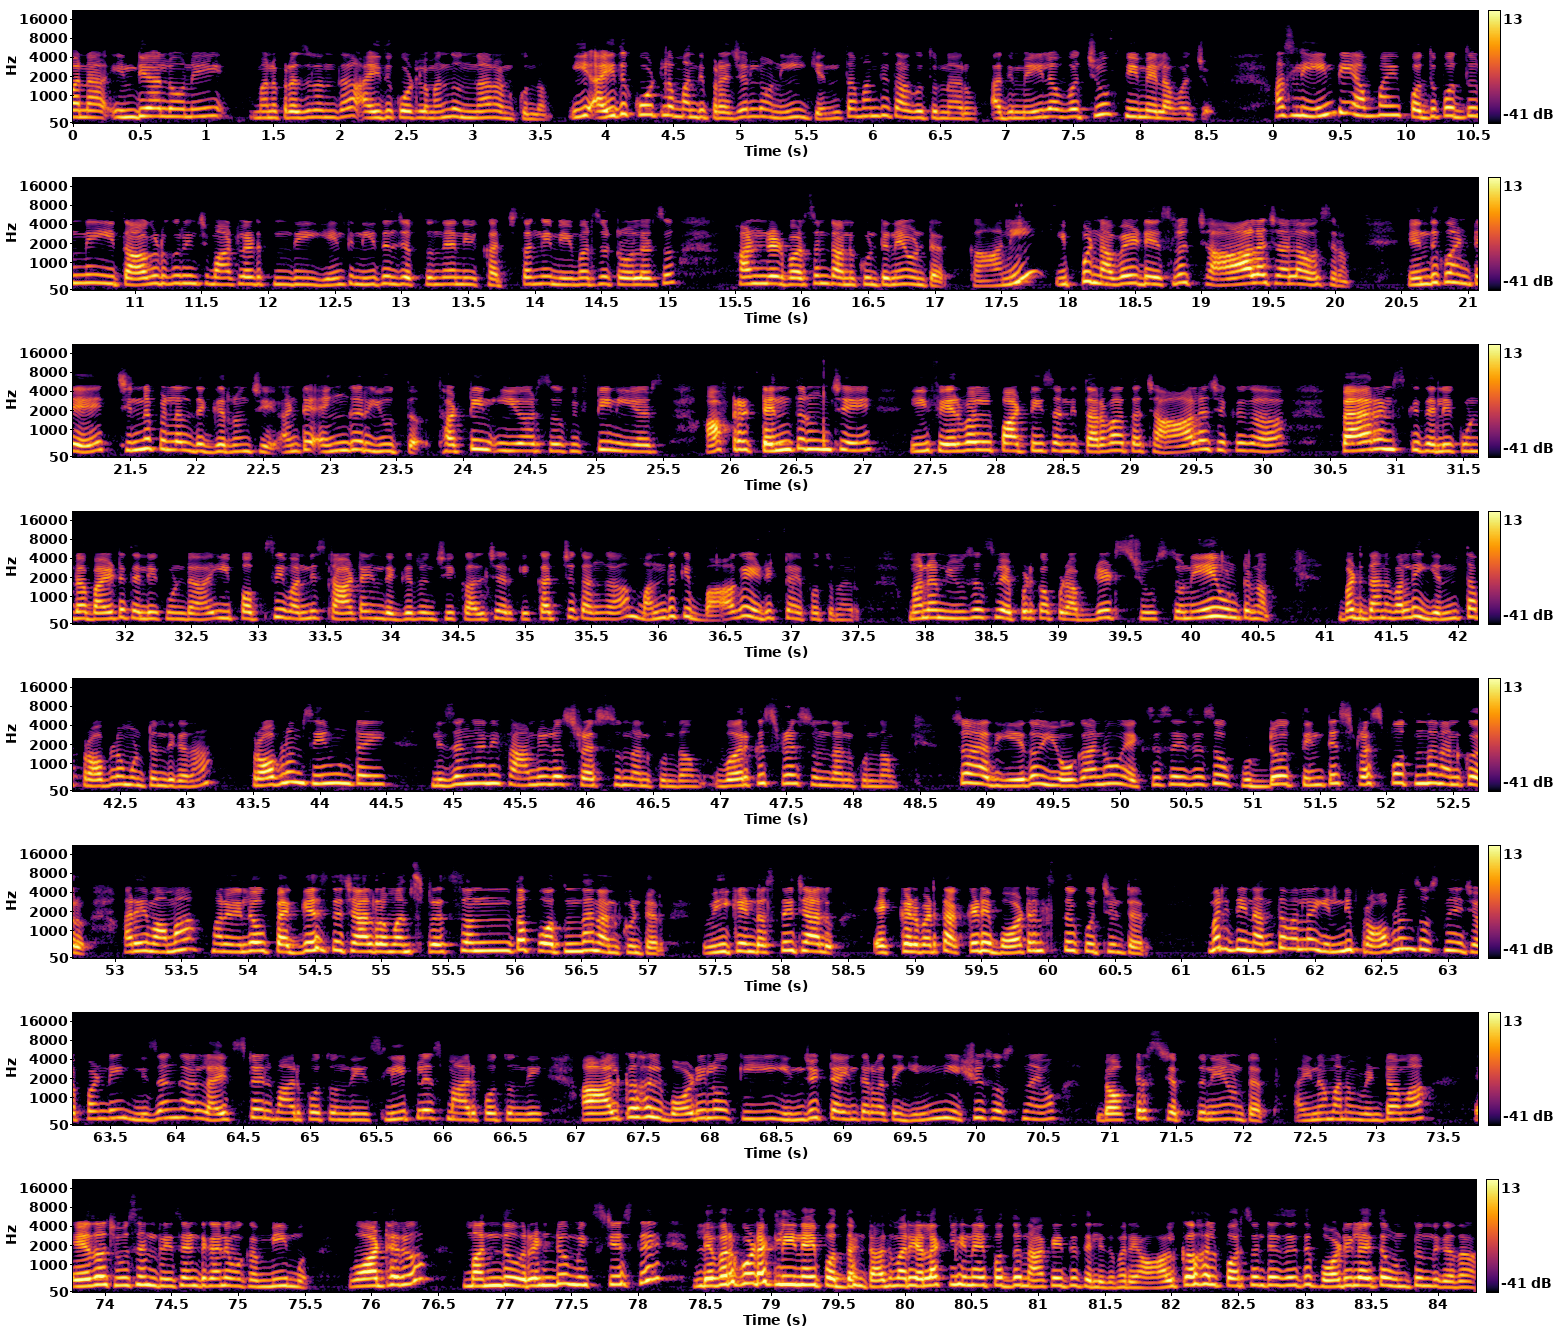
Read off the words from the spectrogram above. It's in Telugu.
మన ఇండియాలోనే మన ప్రజలంతా ఐదు కోట్ల మంది ఉన్నారు అనుకుందాం ఈ ఐదు కోట్ల మంది ప్రజల్లోని ఎంతమంది తాగుతున్నారు? అది మెయిల్ అవ్వచ్చు ఫీమేల్ అవ్వచ్చు. అసలు ఏంటి ఈ అమ్మాయి పొద్దు పొద్దున్నే ఈ తాగుడు గురించి మాట్లాడుతుంది? ఏంటి నీతులు చెప్తుంది? అని ఖచ్చితంగా ఈ మీమర్స్ ట్రోలర్స్ హండ్రెడ్ పర్సెంట్ అనుకుంటూనే ఉంటారు. కానీ ఇప్పుడు నవే డేస్లో చాలా చాలా అవసరం. ఎందుకంటే చిన్న పిల్లల దగ్గర నుంచి అంటే younger youth thirteen years fifteen years after tenth నుంచే ఈ ఫేర్వెల్ పార్టీస్ అన్ని తర్వాత చాలా చక్కగా పేరెంట్స్కి తెలియకుండా బయట తెలియకుండా ఈ పబ్స్ ఇవన్నీ స్టార్ట్ అయిన దగ్గర నుంచి కల్చర్కి ఖచ్చితంగా మందుకి బాగా ఎడిక్ట్ అయిపోతున్నారు. మనం న్యూసెస్లో ఎప్పటికప్పుడు అప్డేట్స్ చూస్తూనే ఉంటున్నాం. బట్ దానివల్ల ఎంత ప్రాబ్లం ఉంటుంది కదా? ప్రాబ్లమ్స్ ఏముంటాయి? నిజంగానే ఫ్యామిలీలో స్ట్రెస్ ఉందనుకుందాం వర్క్ స్ట్రెస్ ఉందనుకుందాం. సో అది ఏదో యోగానో ఎక్సర్సైజెస్ ఫుడ్ తింటే స్ట్రెస్ పోతుందని అనుకోరు. అరే మామ మనం ఏదో పెగ్గేస్తే చాలు రా మన స్ట్రెస్ అంతా పోతుందని అనుకుంటారు. వీకెండ్ వస్తే చాలు. ఎక్కడ పడితే అక్కడే బాటిల్స్తో కూర్చుంటారు. మరి దీని అంతవల్ల ఎన్ని ప్రాబ్లమ్స్ వస్తున్నాయి చెప్పండి? నిజంగా లైఫ్ స్టైల్ మారిపోతుంది స్లీప్లెస్ మారిపోతుంది ఆ ఆల్కహాల్ బాడీలోకి ఇంజెక్ట్ అయిన తర్వాత ఎన్ని ఇష్యూస్ వస్తున్నాయో డాక్టర్స్ చెప్తూనే ఉంటారు. అయినా మనం వింటామా? ఏదో చూసాను రీసెంట్గానే ఒక మీమ్. వాటరు మందు రెండు మిక్స్ చేస్తే లివర్ కూడా క్లీన్ అయిపోద్దంట. అది మరి ఎలా క్లీన్ అయిపోద్దో నాకైతే తెలియదు మరి ఆల్కహాల్ పర్సంటేజ్ అయితే బాడీలో అయితే ఉంటుంది కదా.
